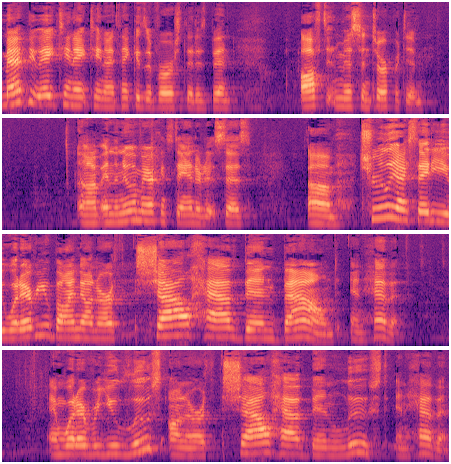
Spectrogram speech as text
Matthew 18 18, I think, is a verse that has been often misinterpreted. Um, in the New American Standard, it says, um, Truly I say to you, whatever you bind on earth shall have been bound in heaven. And whatever you loose on earth shall have been loosed in heaven.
